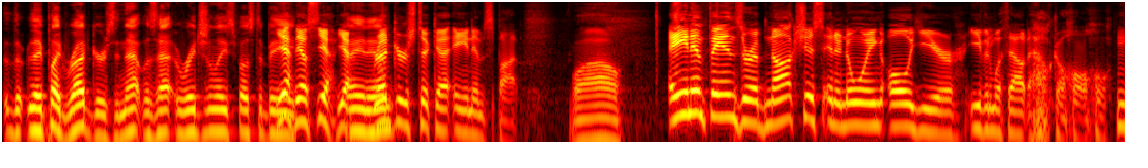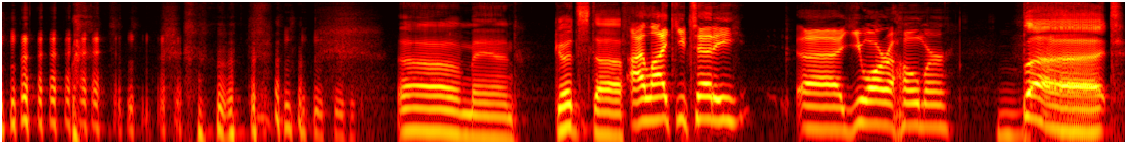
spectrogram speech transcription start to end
The- They played Rutgers, and that was that originally supposed to be. Yeah, yes, yeah, yeah. A&M? Rutgers took a A and M spot. Wow. A and M fans are obnoxious and annoying all year, even without alcohol. Oh man, good stuff. I like you, Teddy. Uh, you are a homer. But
